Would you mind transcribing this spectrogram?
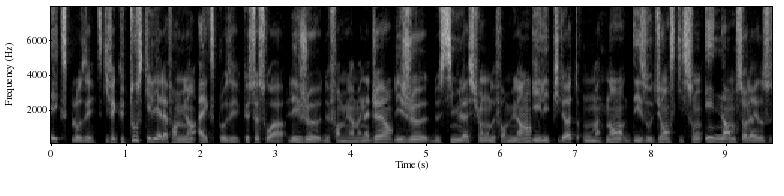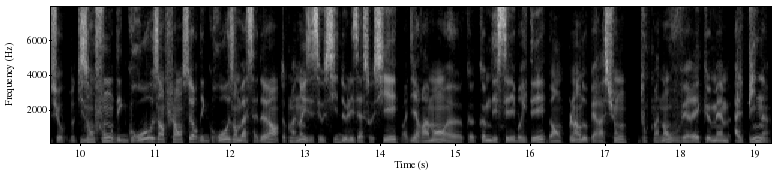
explosé. Ce qui fait que tout ce qui est lié la Formule 1 a explosé. Que ce soit les jeux de Formule 1 Manager, les jeux de simulation de Formule 1, et les pilotes ont maintenant des audiences qui sont énormes sur les réseaux sociaux. Donc ils en font des gros influenceurs, des gros ambassadeurs. Donc maintenant ils essaient aussi de les associer, on va dire vraiment euh, comme des célébrités dans plein d'opérations. Donc maintenant vous verrez que même Alpine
